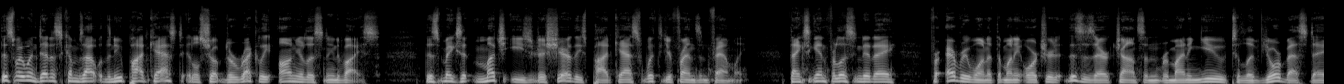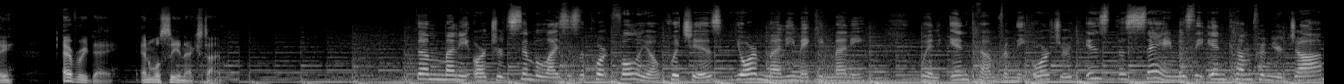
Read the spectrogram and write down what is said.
This way, when Dennis comes out with a new podcast, it'll show up directly on your listening device. This makes it much easier to share these podcasts with your friends and family. Thanks again for listening today. For everyone at the Money Orchard, this is Eric Johnson reminding you to live your best day every day, and we'll see you next time. The money orchard symbolizes the portfolio, which is your money making money. When income from the orchard is the same as the income from your job,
